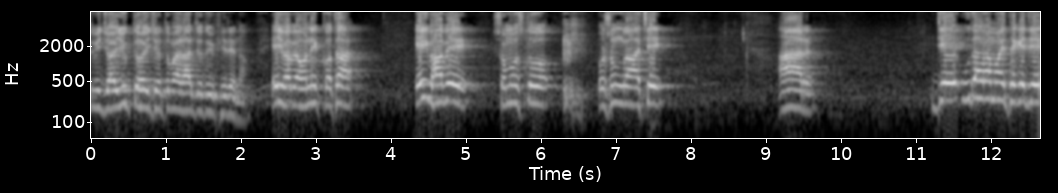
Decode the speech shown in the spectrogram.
তুমি জয়যুক্ত হয়েছ, তোমার রাজ্য তুমি ফিরে নাও। এইভাবে অনেক কথা। এইভাবে সমস্ত প্রসঙ্গ আছে। আর যে উদারাময় থেকে যে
